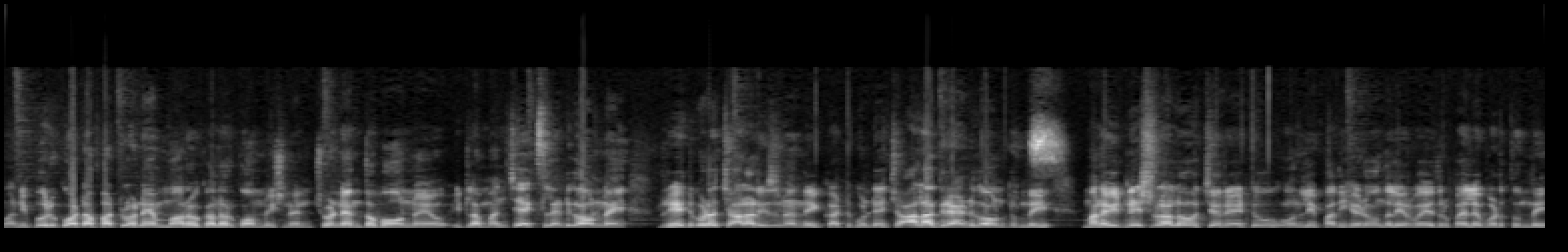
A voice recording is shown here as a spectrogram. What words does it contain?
మణిపూర్ కోటా పట్లోనే మరో కలర్ కాంబినేషన్ అండి చూడండి ఎంత బాగున్నాయో. ఇట్లా మంచి ఎక్సలెంట్గా ఉన్నాయి. రేటు కూడా చాలా రీజన్ అండి కట్టుకుంటే చాలా గ్రాండ్గా ఉంటుంది. మన విఘ్నేశ్వరాలో వచ్చే రేటు ఓన్లీ పదిహేడు వందల ఇరవై ఐదు రూపాయలే పడుతుంది.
